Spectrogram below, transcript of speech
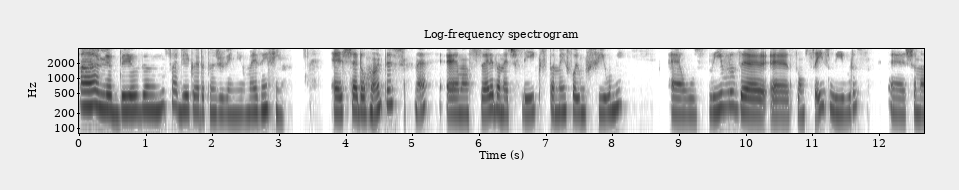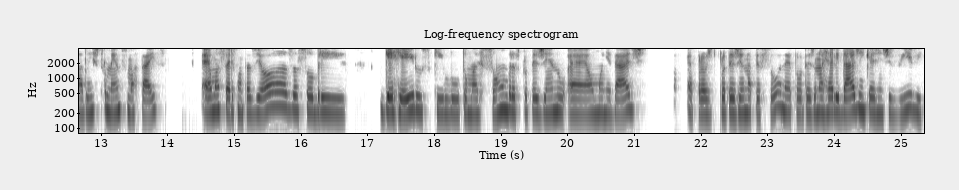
Ai, meu Deus, eu não sabia que eu era tão juvenil, mas enfim. É Shadowhunters, né? É uma série da Netflix, também foi um filme. É, os livros é, é- são seis livros, é, chamado Instrumentos Mortais. É uma série fantasiosa sobre guerreiros que lutam nas sombras, protegendo é, a humanidade, é, pro- protegendo a pessoa, né? Protegendo a realidade em que a gente vive,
